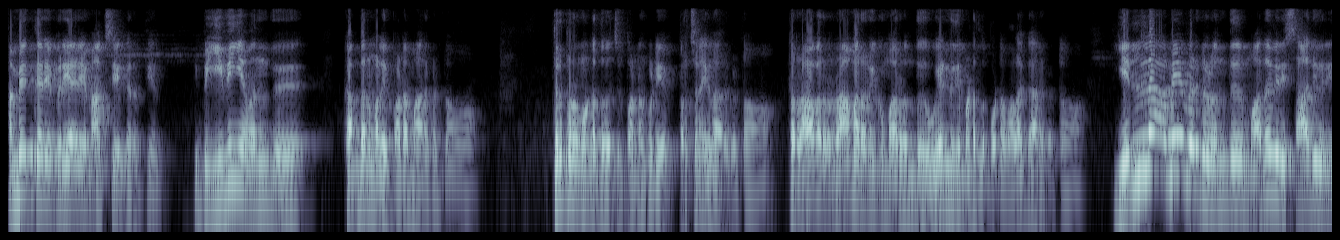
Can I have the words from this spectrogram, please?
அம்பேத்கரிய பெரியாரிய மார்க்சிய கருத்தியல். இப்ப இவங்க வந்து கந்தன்மலை படமா இருக்கட்டும் திருப்பரங்குன்றத்தை வச்சு பண்ணக்கூடிய பிரச்சனைகளாக இருக்கட்டும் இப்போ ராவர் ராம ரவிக்குமார் வந்து உயர்நீதிமன்றத்தில் போட்ட வழக்கா இருக்கட்டும் எல்லாமே இவர்கள் வந்து மதவெறி சாதிவெறி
